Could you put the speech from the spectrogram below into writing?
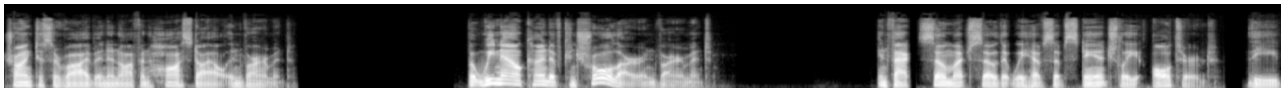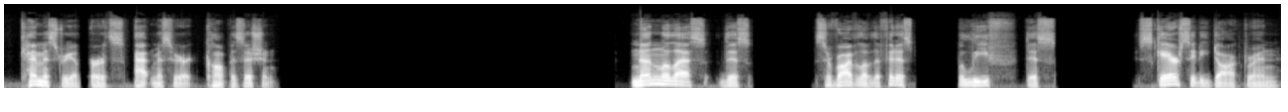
trying to survive in an often hostile environment. But we now kind of control our environment. In fact, so much so that we have substantially altered the chemistry of Earth's atmospheric composition. Nonetheless, this survival of the fittest belief, this scarcity doctrine,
